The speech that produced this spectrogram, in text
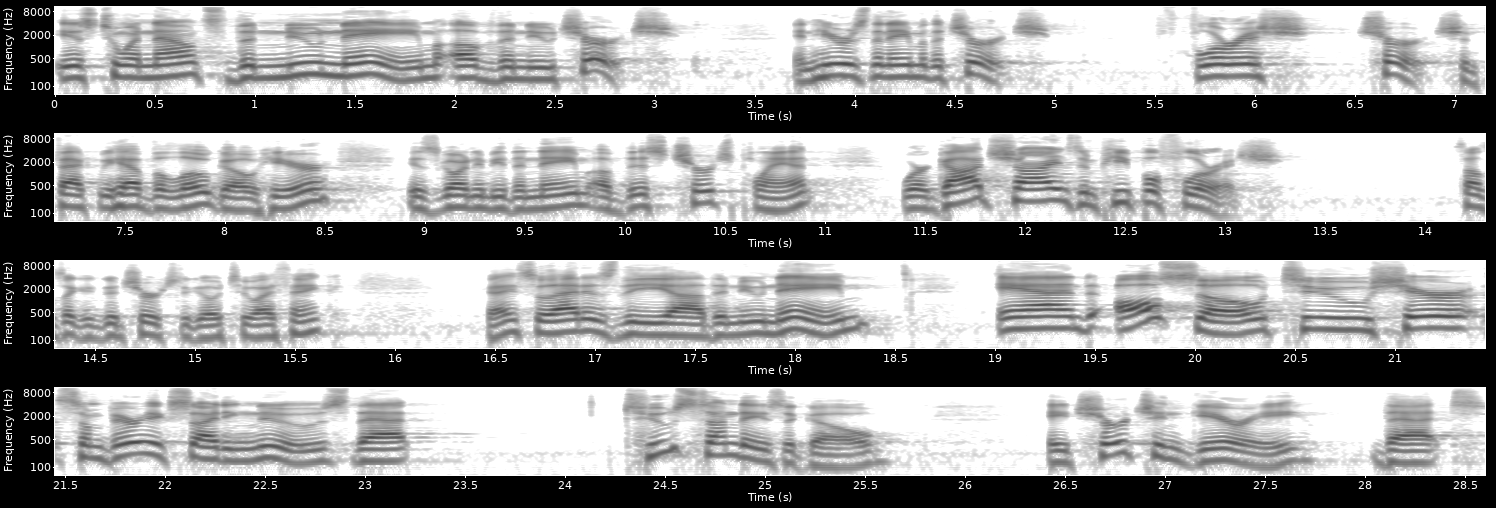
is to announce the new name of the new church. And here's the name of the church Flourish Church. In fact, we have the logo here, is going to be the name of this church plant where God shines and people flourish. Sounds like a good church to go to, I think. Okay, so that is the, uh, the new name. And also to share some very exciting news that two Sundays ago, a church in Gary that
